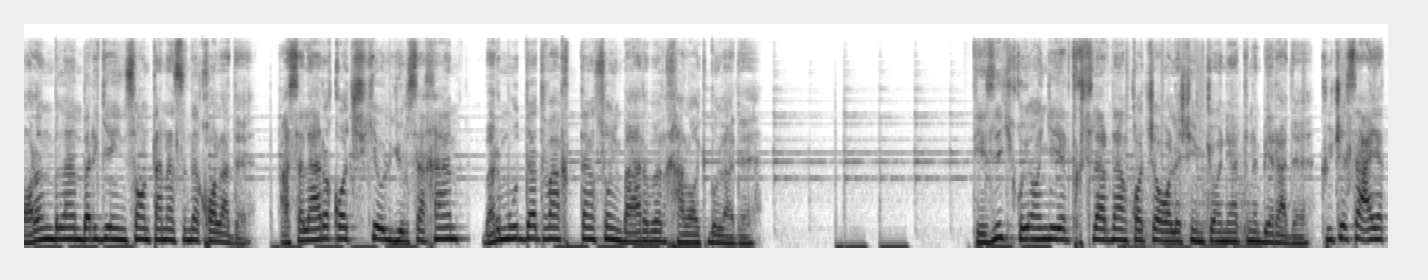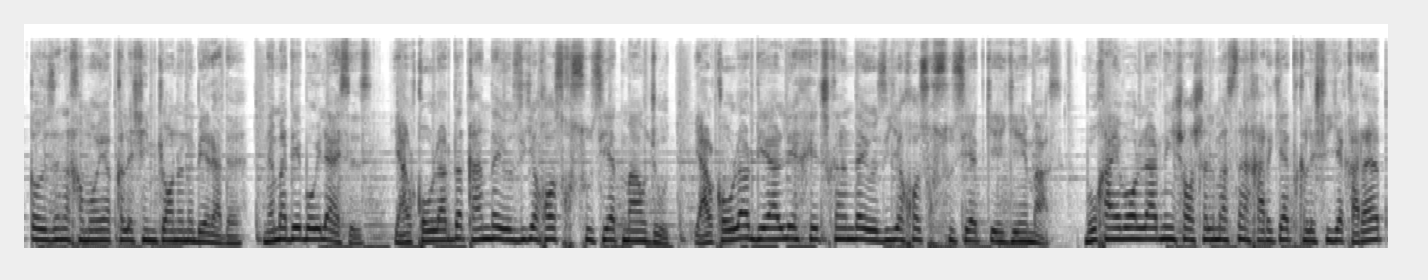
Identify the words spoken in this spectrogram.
qorin bilan birga inson tanasida qoladi. Asalari qochishga ulgursa ham bir muddat vaqtdan so'ng baribir halok bo'ladi. Tezlik quyonga yirtqichlardan qocha olish imkoniyatini beradi. Kuch esa ayiqqa o'zini himoya qilish imkonini beradi. Nima deb o'ylaysiz? Yalqovlarda qanday o'ziga xos xususiyat mavjud? Yalqovlar deyarli hech qanday o'ziga xos xususiyatga ega emas. Bu hayvonlarning shoshilmasdan harakat qilishiga qarab,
